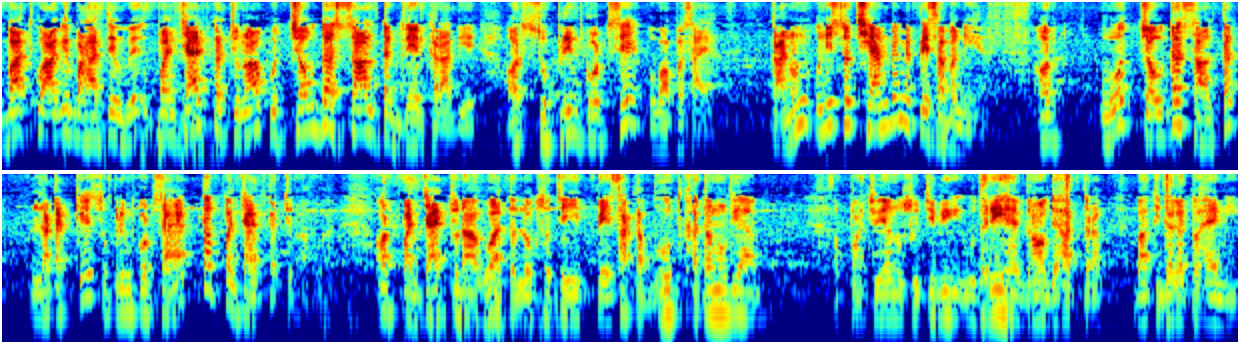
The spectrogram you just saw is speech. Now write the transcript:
बात को आगे बढ़ाते हुए पंचायत का चुनाव को 14 साल तक देर करा दिए और सुप्रीम कोर्ट से वापस आया। कानून उन्नीस सौ छियानबे में पेशा बनी है और वो 14 साल तक लटक के सुप्रीम कोर्ट से आया, तब पंचायत का चुनाव हुआ। और पंचायत चुनाव हुआ तो लोग सोचे, ये पैसा का भूत खत्म हो गया अब। अब पांचवी अनुसूची भी उधर ही है, गाँव देहात तरफ़। बाकी जगह तो है नहीं।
